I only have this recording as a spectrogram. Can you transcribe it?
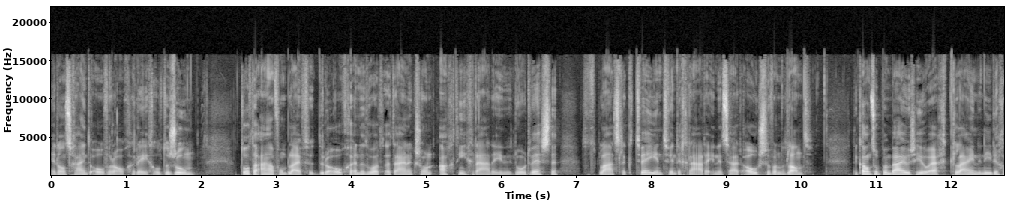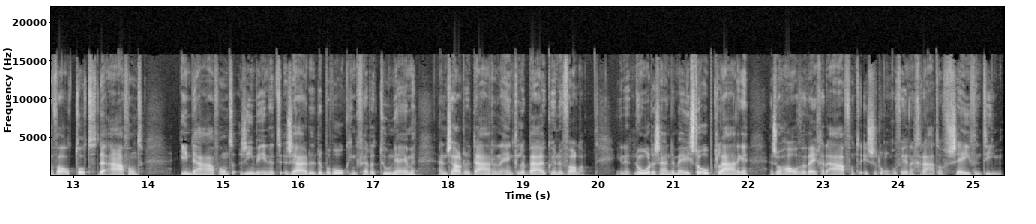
en dan schijnt overal geregeld de zon. Tot de avond blijft het droog en het wordt uiteindelijk zo'n 18 graden in het noordwesten tot plaatselijk 22 graden in het zuidoosten van het land. De kans op een bui is heel erg klein, in ieder geval tot de avond. In de avond zien we in het zuiden de bewolking verder toenemen en zou er daar een enkele bui kunnen vallen. In het noorden zijn de meeste opklaringen en zo halverwege de avond is het ongeveer een graad of 17.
